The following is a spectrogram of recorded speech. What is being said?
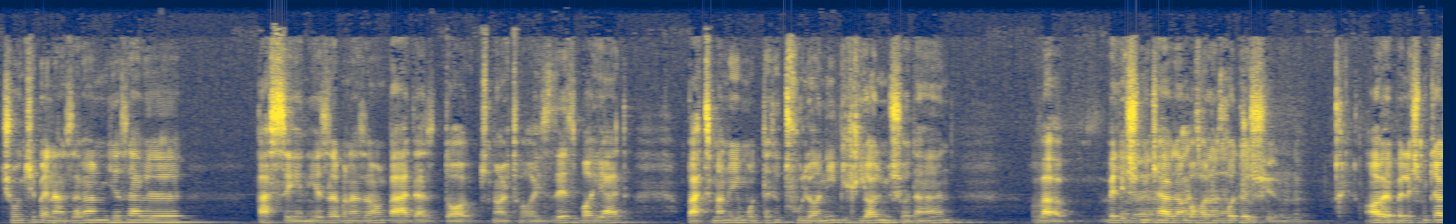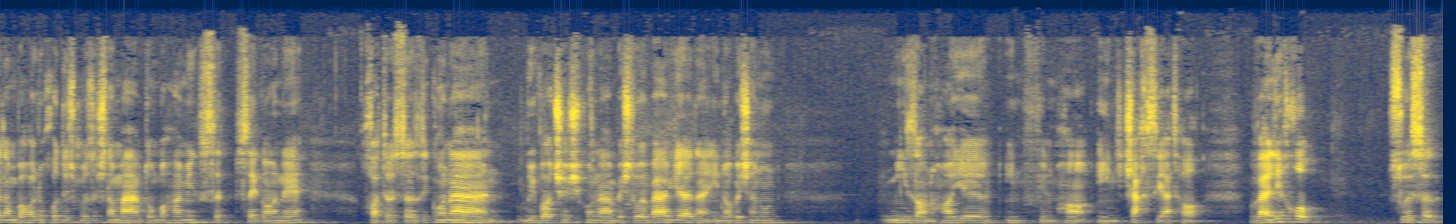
چون که به نظرم یه ذره بسته یعنی یه ذره به نظرم بعد از دارک نایت رایزز باید بتمن رو یه مدت طولانی بیخیال می‌شدن و آره، ولش می‌کردن با حال خودش. آره ولش می‌کردم به حال خودش میذاشتم مردم با همین سگانه خاطر سازی کنن بیواچش کنن بهش تو برگردن اینا بشن اون میزان های این فیلم ها این شخصیت ها ولی خب سویساد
